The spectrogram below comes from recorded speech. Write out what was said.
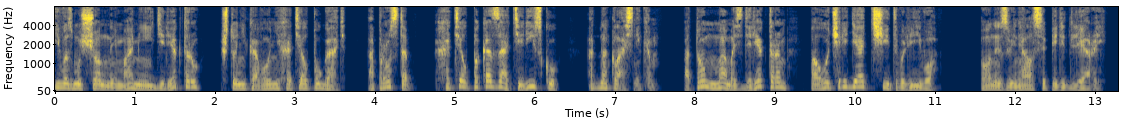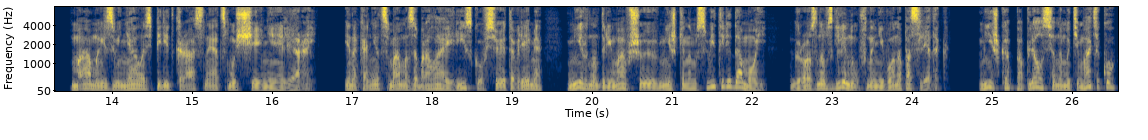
и возмущенной маме, и директору, что никого не хотел пугать, а просто хотел показать Ириску одноклассникам. Потом мама с директором по очереди отчитывали его. Он извинялся перед Лерой. Мама извинялась перед красной от смущения Лерой. И, наконец, мама забрала Ириску, все это время мирно дремавшую в Мишкином свитере, домой, грозно взглянув на него напоследок. Мишка поплелся на математику,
